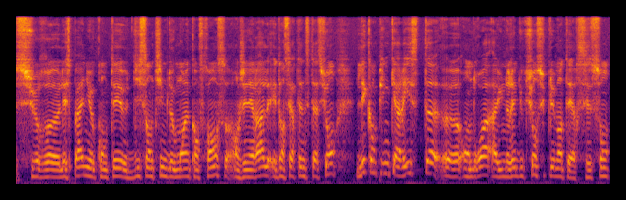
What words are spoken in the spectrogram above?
Sur euh, l'Espagne, comptez 10 euh, centimes de moins qu'en France en général et dans certaines stations, les camping-caristes euh, ont droit à une réduction supplémentaire. Ce sont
